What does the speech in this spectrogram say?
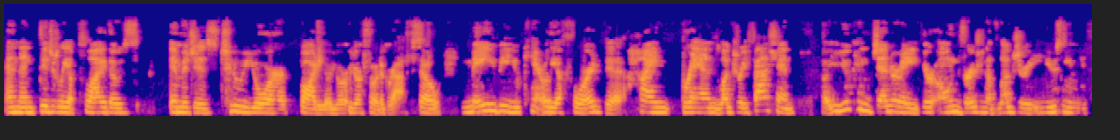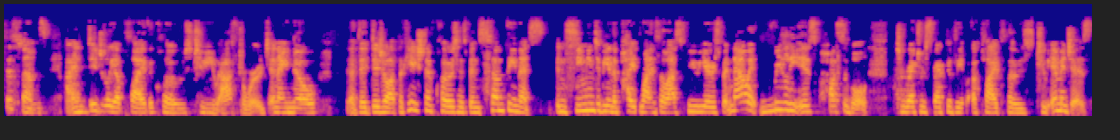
and then digitally apply those images to your body or your, your photograph. So maybe you can't really afford the high brand luxury fashion, but you can generate your own version of luxury using these systems and digitally apply the clothes to you afterwards. And I know Uh, the digital application of clothes has been something that's been seeming to be in the pipelines the last few years, but now it really is possible to retrospectively apply clothes to images.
